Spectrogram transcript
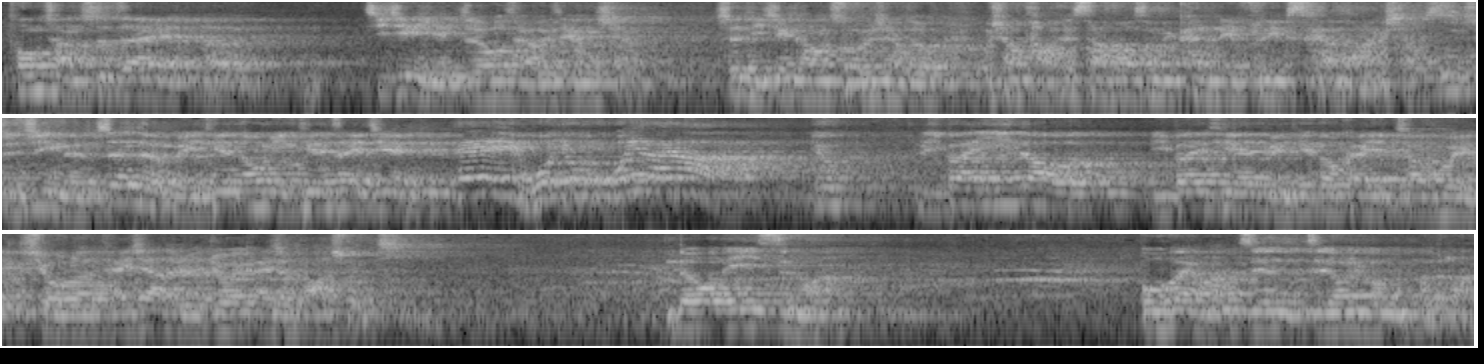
通常是在呃肌腱炎之后才会这样想。身体健康的时候就想说，我想躺在沙发上面看 Netflix 看八个小时，无止境的，真的每天都明天再见。嘿，我又回来啦！又礼拜一到礼拜天每天都开演唱会，久了台下的人就会开始划手机。你懂我的意思吗？不会吗？只只有你们五个啦。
